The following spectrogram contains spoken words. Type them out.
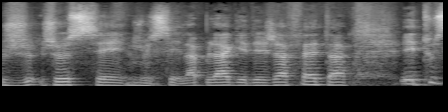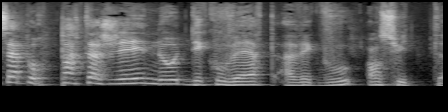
Je, je, sais, je sais, la blague est déjà faite. Hein. Et tout ça pour partager nos découvertes avec vous ensuite.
